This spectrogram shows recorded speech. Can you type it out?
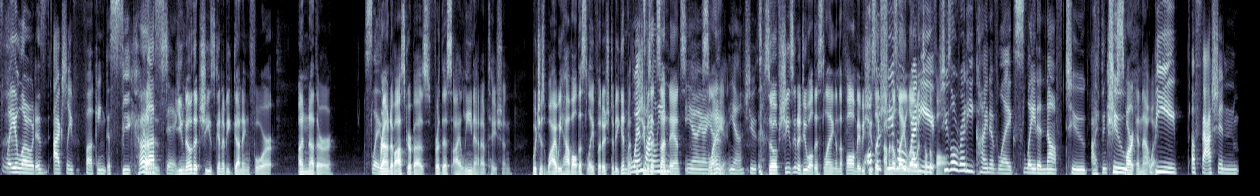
sleigh load is actually fucking disgusting. because you know that she's going to be gunning for another round of Oscar buzz for this Eileen adaptation, which is why we have all the sleigh footage to begin with. 'cause When's she was Eileen- at Sundance Yeah, yeah, slaying. yeah. Yeah, she. So if she's gonna do all this slaying in the fall, maybe she's also, like, I'm gonna lay low until the fall. She's already kind of like slayed enough to. I think she's to smart in that way. Be a fashion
